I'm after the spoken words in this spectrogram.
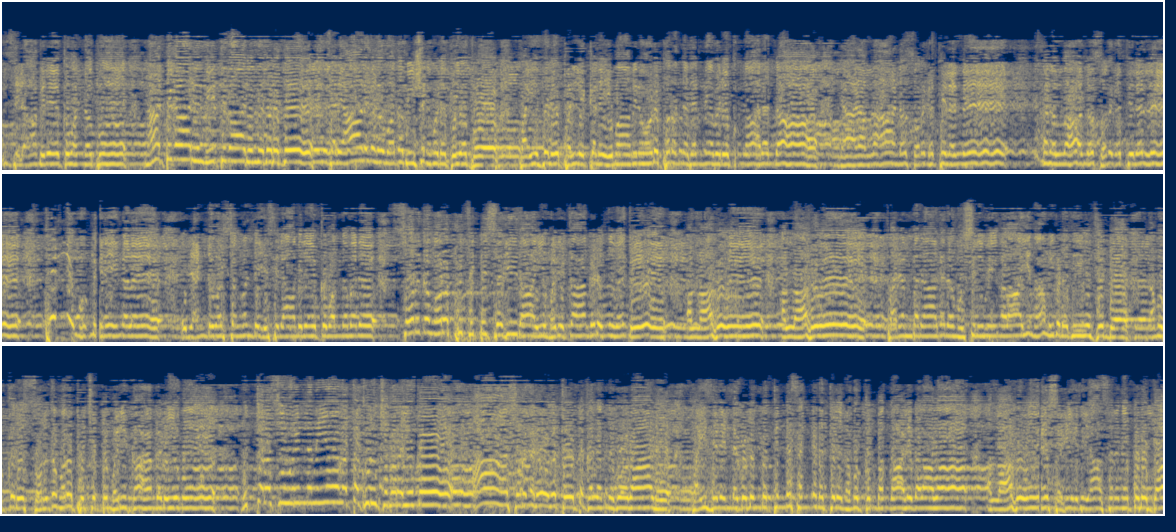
ഇസ്ലാമിലേക്ക് വന്നപ്പോ നാട്ടുകാരും വീട്ടുകാരും എതിർത്ത് ചില ആളുകൾ വധഭീഷണി മുടക്കിയപ്പോ ഫൈസൽ പള്ളിക്കലെ ഇമാമിനോട് പറഞ്ഞതെന്നെ അവർ കുമാരന്താ ഞാൻ അല്ലാണ്ട് സ്വർഗത്തിലല്ലേ? ഞാൻ സ്വർഗത്തിലല്ലേ കുഞ്ഞു മുമ്പിനീങ്ങൾ രണ്ടു വർഷം കൊണ്ട് ഇസ്ലാമിലേക്ക് വന്നവന് സ്വർഗം ഉറപ്പിച്ചിട്ട് ഷഹീദായി മരിക്കാൻ കിടന്നുവെങ്കിൽ അള്ളാഹുവേ അള്ളാഹുവേ പരമ്പരാഗത മുസ്ലിമീങ്ങളായി നാം ഇവിടെ ജീവിച്ചിട്ട് നമുക്കൊരു സ്വർഗം ഉറപ്പിച്ചിട്ട് മരിക്കാൻ കഴിയുമോ? ഉത്തരസൂരിന്റെ നിയോഗത്തെ കുറിച്ച് പറയുമ്പോ ആ സ്വർഗലോകത്തോട്ട് കടന്നു പോകാണ് ഫൈസലിന്റെ കുടുംബത്തിന്റെ സങ്കടത്തിൽ നമുക്കും പങ്കാളികളാവാ. അള്ളാഹുവേ ഷഹീദ് യാസറിനെ കൊടുത്ത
